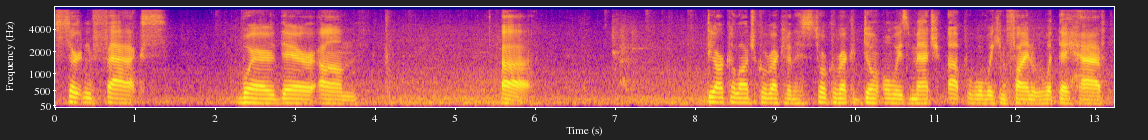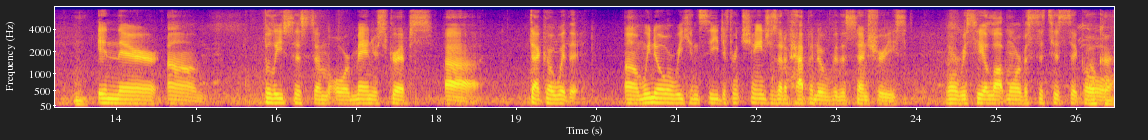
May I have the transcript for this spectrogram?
certain facts where they're um, uh, the archaeological record and the historical record don't always match up with what we can find with what they have Mm. in their um, belief system or manuscripts uh, that go with it. Um, we know where we can see different changes that have happened over the centuries, where we see a lot more of a statistical, Okay.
